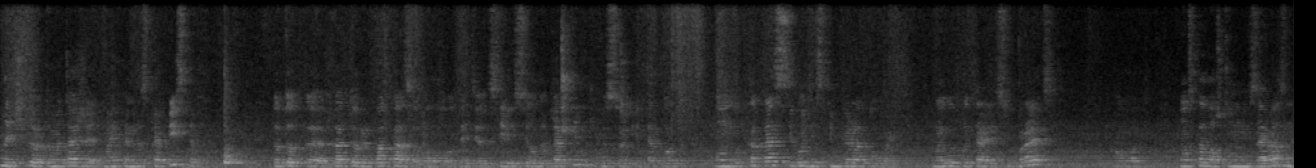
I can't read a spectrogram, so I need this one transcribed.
на четвертом этаже от моих эндоскопистов, то тот, э, который показывал вот эти вот все веселые картинки, высокий такой, он вот как раз сегодня с температурой. Мы его пытались убрать, вот. он сказал, что он не заразный,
